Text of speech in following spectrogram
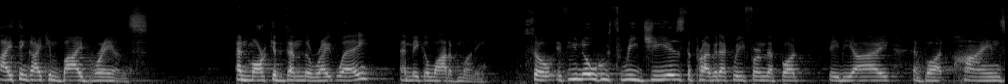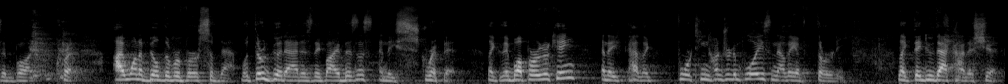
I think I can buy brands and market them the right way and make a lot of money. So if you know who 3G is, the private equity firm that bought ABI and bought Heinz and bought, I want to build the reverse of that. What they're good at is they buy a business and they strip it. Like they bought Burger King and they had like 1,400 employees and now they have 30. Like they do that kind of shit.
